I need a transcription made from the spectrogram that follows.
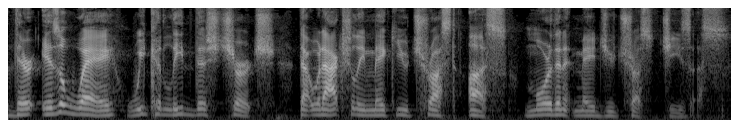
There is a way we could lead this church that would actually make you trust us more than it made you trust Jesus.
